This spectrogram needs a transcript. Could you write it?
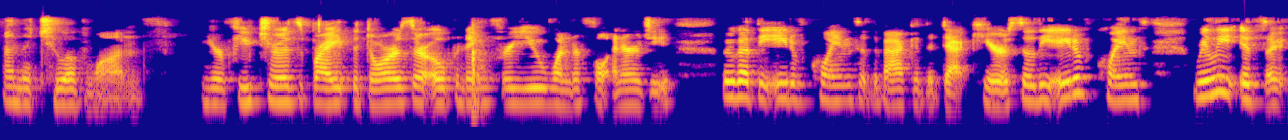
And the Two of Wands. Your future is bright. The doors are opening for you. Wonderful energy. We've got the eight of coins at the back of the deck here. So the eight of coins really it's a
